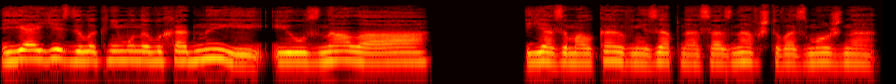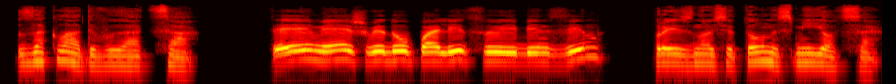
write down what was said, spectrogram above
Я ездила к нему на выходные и узнала о... Я замолкаю, внезапно осознав, что, возможно, закладываю отца. «Ты имеешь в виду полицию и бензин?» произносит он и смеется.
